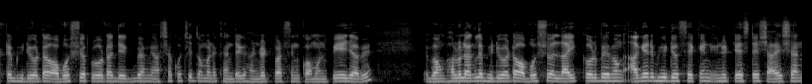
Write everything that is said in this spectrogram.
একটা ভিডিওটা অবশ্যই পুরোটা দেখবে। আমি আশা করছি তোমার এখান থেকে হান্ড্রেড পার্সেন্ট কমন পেয়ে যাবে। এবং ভালো লাগলে ভিডিওটা অবশ্যই লাইক করবে। এবং আগের ভিডিও সেকেন্ড ইউনিট টেস্টে সাজেশন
